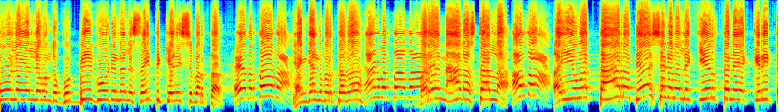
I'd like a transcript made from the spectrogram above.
ಮೂಲೆಯಲ್ಲಿ ಒಂದು ಗುಬ್ಬಿ ಗೂಡಿನಲ್ಲಿ ಸಹಿತ ಕೇಳಿಸಿ ಬರ್ತಾರ. ಏ ಬರ್ತಾದ? ಹೆಂಗ್ ಬರ್ತದ? ಹೆಂಗ್ ಬರ್ತಾದ? ಬರೇ ನಾಡಷ್ಟ ಅಲ್ಲ. ಹೌದಾ? ಐವತ್ತಾರು ದೇಶಗಳಲ್ಲಿ ಕೀರ್ತನೆಯ ಕಿರೀಟ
